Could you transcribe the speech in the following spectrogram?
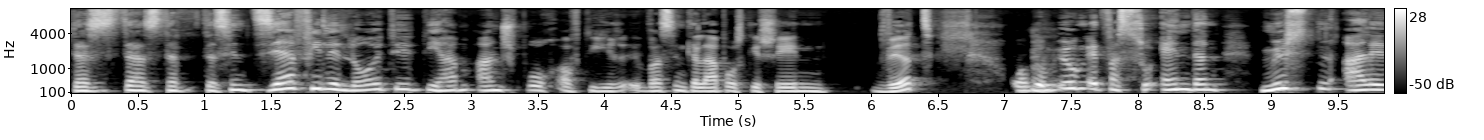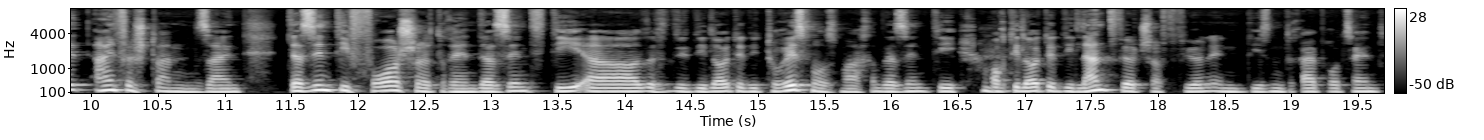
Das, das, das, das sind sehr viele Leute, die haben Anspruch auf die, was in Galapagos geschehen wird. Und um mhm. irgendetwas zu ändern, müssten alle einverstanden sein. Da sind die Forscher drin, da sind die, äh, die, die Leute, die Tourismus machen, da sind die, mhm. auch die Leute, die Landwirtschaft führen in diesen drei Prozent,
